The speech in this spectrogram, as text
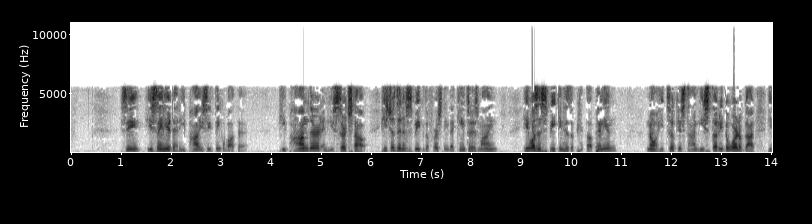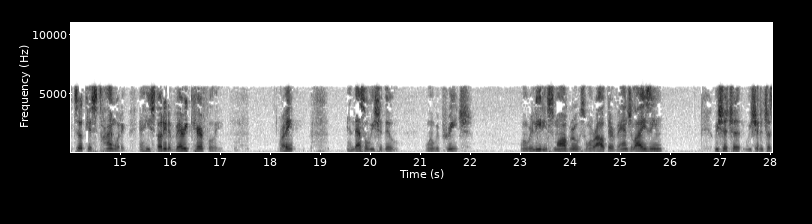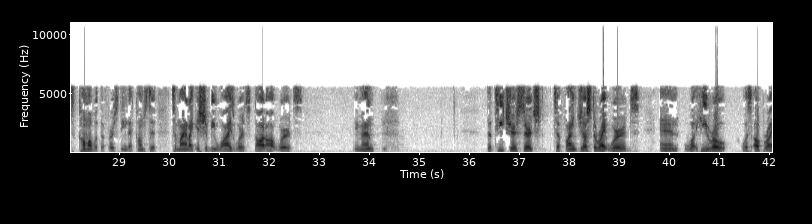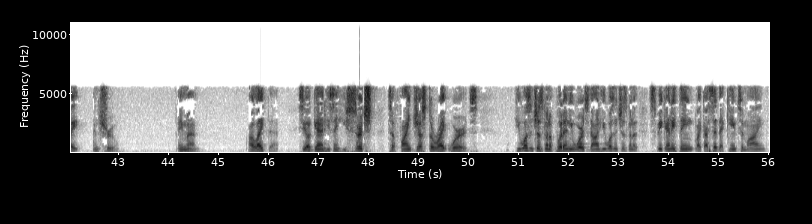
See, he's saying here that he, you see, think about that. He pondered and he searched out. He just didn't speak the first thing that came to his mind. He wasn't speaking his op- opinion. No, he took his time. He studied the Word of God. He took his time with it, and he studied it very carefully. Right? And that's what we should do. When we preach, when we're leading small groups, when we're out there evangelizing, we should we shouldn't just come up with the first thing that comes to, to mind. Like it should be wise words, thought out words. Amen. The teacher searched to find just the right words, and what he wrote was upright and true. Amen. I like that. See, again, he's saying he searched to find just the right words. He wasn't just going to put any words down. He wasn't just going to speak anything, like I said, that came to mind.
